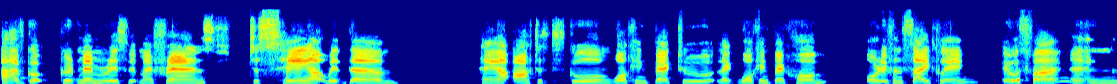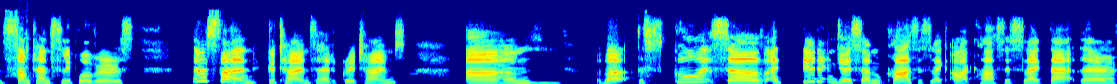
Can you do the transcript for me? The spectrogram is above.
I've got good memories with my friends, just hanging out with them, hanging out after school and walking back to like walking back home or even cycling. It was fun and sometimes sleepovers. It was fun. Good times. I had great times. Um, but the school itself, I did enjoy some classes like art classes like that there.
